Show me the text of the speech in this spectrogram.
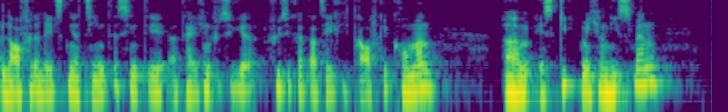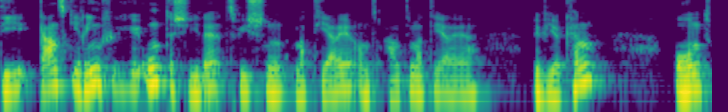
Laufe der letzten Jahrzehnte sind die Teilchenphysiker Physiker tatsächlich draufgekommen, es gibt Mechanismen, die ganz geringfügige Unterschiede zwischen Materie und Antimaterie bewirken. Und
